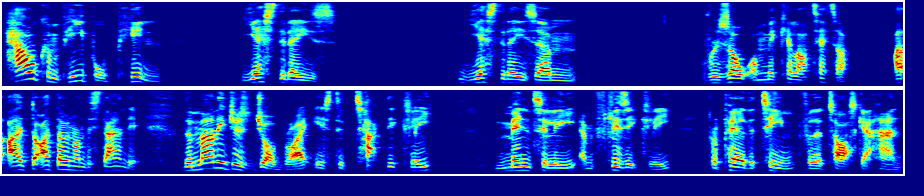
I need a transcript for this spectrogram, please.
How can people pin yesterday's yesterday's um, result on Mikel Arteta. I, I, I don't understand it. The manager's job, right, is to tactically, mentally, and physically prepare the team for the task at hand.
